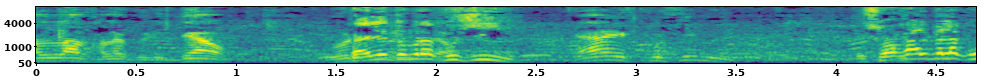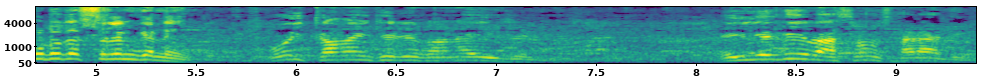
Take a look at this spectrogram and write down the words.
আল্লাহ ভালো করি দাও। তাইলে তোমরা খুশি? হ্যাঁ খুশি সকালবেলা কোটো যাচ্ছিলেন কেন? ওই কামাই ছেড়ে বানাই এই দিয়ে বাসন সারা দিন।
